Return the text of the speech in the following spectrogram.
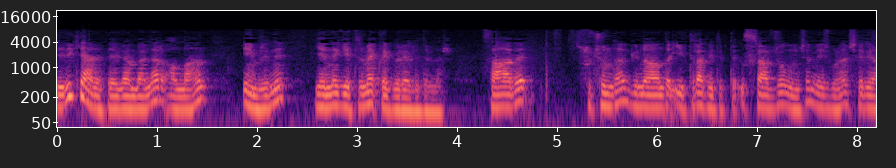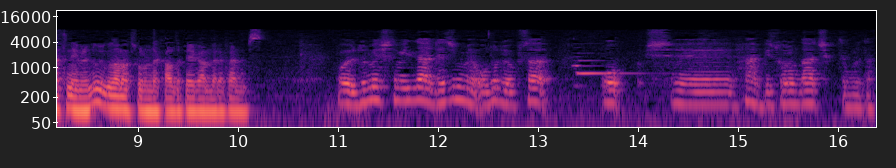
dedi ki yani peygamberler Allah'ın emrini yerine getirmekle görevlidirler. Sahabe suçunda, günahında itiraf edip de ısrarcı olunca mecburen şeriatın emrini uygulamak zorunda kaldı Peygamber Efendimiz. Bu öldürme işlemi illa rejim mi olur yoksa o şey, ha bir sorun daha çıktı burada.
